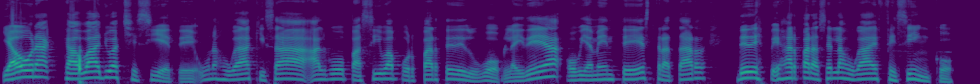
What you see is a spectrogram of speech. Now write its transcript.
y ahora caballo h7, una jugada quizá algo pasiva por parte de Dubop. La idea obviamente es tratar de despejar para hacer la jugada f5.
